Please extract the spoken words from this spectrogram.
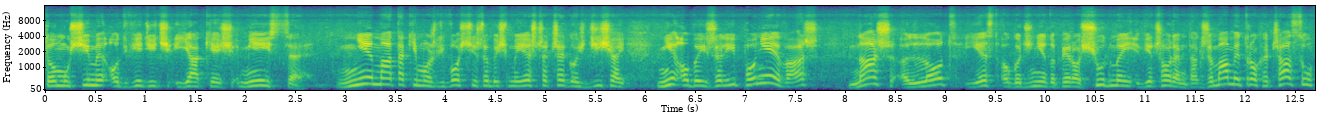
to musimy odwiedzić jakieś miejsce. Nie ma takiej możliwości, żebyśmy jeszcze czegoś dzisiaj nie obejrzeli, ponieważ nasz lot jest o godzinie dopiero 7 wieczorem. Także mamy trochę czasu,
